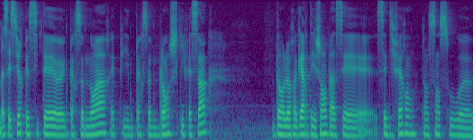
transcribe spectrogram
Bah, c'est sûr que si tu es euh, une personne noire et puis une personne blanche qui fait ça, dans le regard des gens, bah, c'est différent, dans le sens où, euh,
